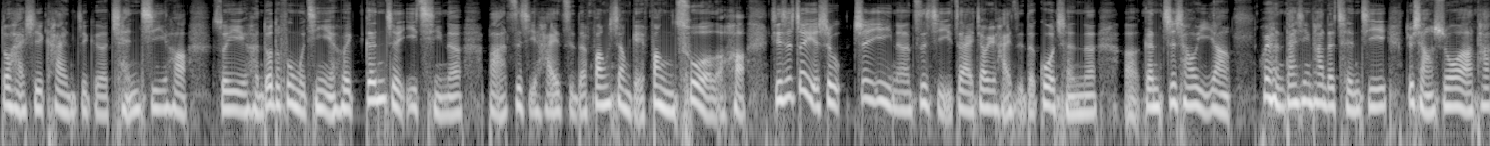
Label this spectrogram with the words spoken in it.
都还是看这个成绩哈，所以很多的父母亲也会跟着一起呢，把自己孩子的方向给放。弄错了哈，其实这也是志毅呢自己在教育孩子的过程呢，呃，跟志超一样，会很担心他的成绩，就想说啊，他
